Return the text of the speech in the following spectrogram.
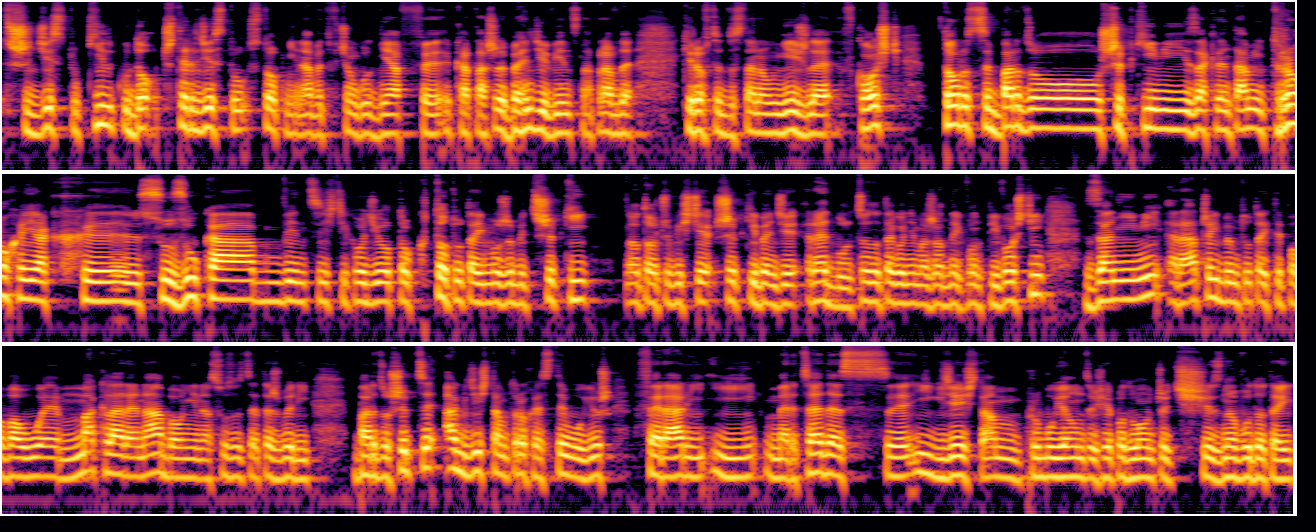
30 kilku do 40 stopni nawet w ciągu dnia w Katarze będzie, więc naprawdę kierowcy dostaną nieźle w kość. Tor z bardzo szybkimi zakrętami, trochę jak e, Suzuka, więc jeśli chodzi o to, kto tutaj może być szybki, no to oczywiście szybki będzie Red Bull. Co do tego nie ma żadnych wątpliwości. Za nimi raczej bym tutaj typował e, McLarena, bo oni na Suzuce też byli bardzo szybcy, a gdzieś tam trochę z tyłu już Ferrari i Mercedes e, i gdzieś tam próbujący się podłączyć znowu do tej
